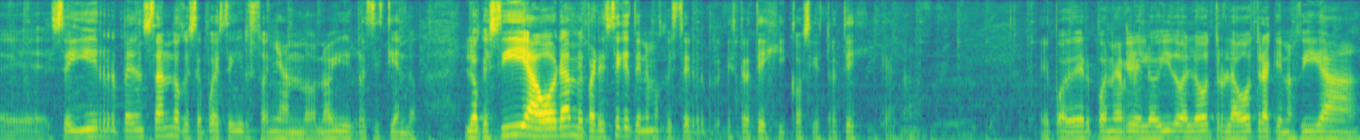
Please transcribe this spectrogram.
eh, seguir pensando que se puede seguir soñando, ¿no? Y resistiendo. Lo que sí ahora me parece que tenemos que ser estratégicos y estratégicas, ¿no? Eh, poder ponerle el oído al otro, la otra, que nos diga,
